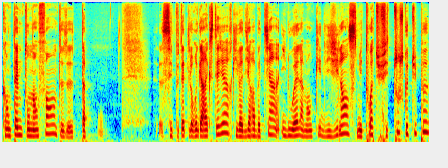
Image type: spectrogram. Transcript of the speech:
quand t'aimes ton enfant c'est peut-être le regard extérieur qui va dire ah bah tiens il ou elle a manqué de vigilance mais toi tu fais tout ce que tu peux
